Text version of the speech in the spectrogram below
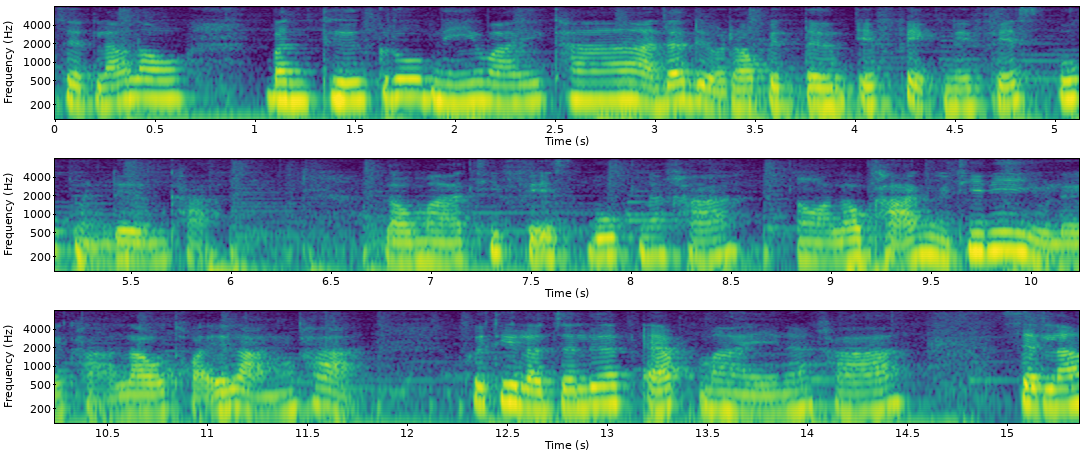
เสร็จแล้วเราบันทึกรูปนี้ไว้ค่ะ แล้วเดี๋ยวเราไปเติมเอฟเฟกต์ใน Facebook เหมือนเดิมค่ะ เรามาที่ Facebook นะคะอ๋อเราค้างอยู่ที่นี่อยู่เลยค่ะ เราถอยหลังค่ะ เพื่อที่เราจะเลือกแอปใหม่นะคะ เสร็จแล้ว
